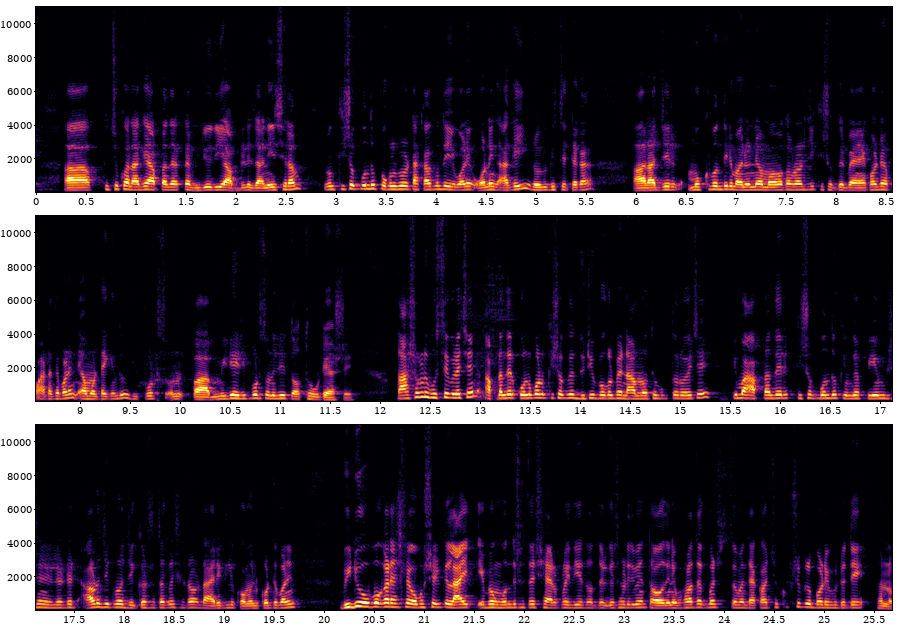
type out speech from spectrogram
কিছুক্ষণ আগে আপনাদের একটা ভিডিও দিয়ে আপডেট জানিয়েছিলাম। এবং কৃষক বন্ধু প্রকল্পের টাকা কিন্তু এবারে অনেক আগেই রবি কিস্তির টাকা রাজ্যের মুখ্যমন্ত্রী মাননীয় মমতা ব্যানার্জি কৃষকদের ব্যাঙ্ক অ্যাকাউন্টে পাঠাতে পারেন। এমনটা কিন্তু রিপোর্টস মিডিয়া রিপোর্টস অনুযায়ী তথ্য উঠে আসে। তো আশা করি বুঝতে পেরেছেন। আপনাদের কোন কোন কৃষকদের দুটি প্রকল্পের নাম নথিভুক্ত রয়েছে কিংবা আপনাদের কৃষক বন্ধু কিংবা পিএম কিষাণ রিলেটেড আরও যে কোনো জিজ্ঞাসা থাকলে সেটাও ডাইরেক্টলি কমেন্ট করতে পারেন। ভিডিও উপকার আসলে অবশ্যই লাইক এবং বন্ধুর সাথে শেয়ার করে দিয়ে তাদেরকে ছড়িয়ে দেবেন। ততদিনে ভালো থাকবেন, সুস্থ। দেখা হচ্ছে খুব শীঘ্র পরে ভিডিওতে। ধন্যবাদ।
